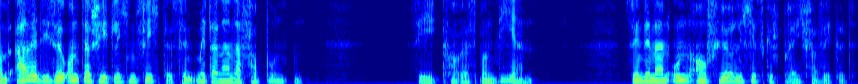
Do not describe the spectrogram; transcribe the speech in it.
Und alle diese unterschiedlichen Fichtes sind miteinander verbunden. Sie korrespondieren, sind in ein unaufhörliches Gespräch verwickelt.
